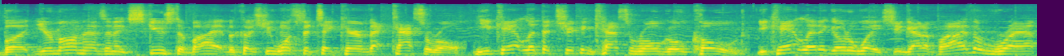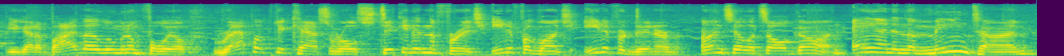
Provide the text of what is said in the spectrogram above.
But your mom has an excuse to buy it because she wants to take care of that casserole. You can't let the chicken casserole go cold. You can't let it go to waste. You gotta buy the wrap, you gotta buy the aluminum foil, wrap up your casserole, stick it in the fridge, eat it for lunch, eat it for dinner, until it's all gone. And in the meantime,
